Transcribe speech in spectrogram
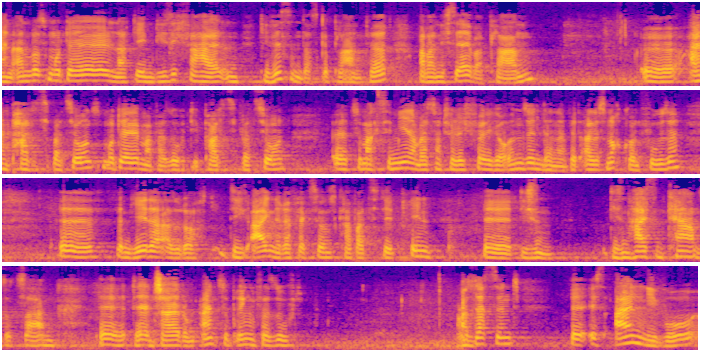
ein anderes Modell, nach dem die sich verhalten, die wissen, dass geplant wird, aber nicht selber planen. Äh, ein Partizipationsmodell, man versucht die Partizipation äh, zu maximieren, aber das ist natürlich völliger Unsinn, denn dann wird alles noch konfuser. Äh, wenn jeder also doch die eigene Reflexionskapazität in diesen, diesen heißen Kern sozusagen der Entscheidung einzubringen versucht. Also das sind, ist ein Niveau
